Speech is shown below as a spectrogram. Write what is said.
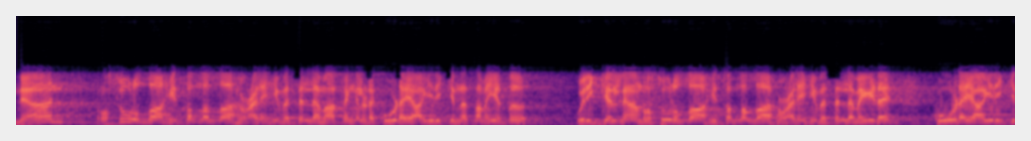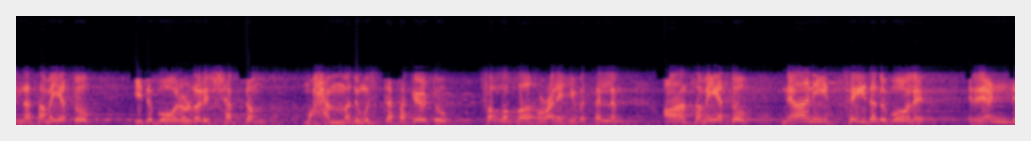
ഞാൻ റസൂലുള്ളാഹി സല്ലല്ലാഹു അലൈഹി വസല്ലമ തങ്ങളുടെ കൂടെയായിരിക്കുന്ന സമയത്ത് ഒരിക്കൽ ഞാൻ റസൂലുള്ളാഹി സല്ലല്ലാഹു അലൈഹി വസല്ലമയുടെ കൂടെയായിരിക്കുന്ന സമയത്ത് ഇതുപോലുള്ള ഒരു ശബ്ദം മുഹമ്മദ് മുസ്തഫ കേട്ടു സല്ലല്ലാഹു അലൈഹി വസല്ലം. ആ സമയത്ത് ഞാൻ ഈ ചെയ്തതുപോലെ രണ്ട്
